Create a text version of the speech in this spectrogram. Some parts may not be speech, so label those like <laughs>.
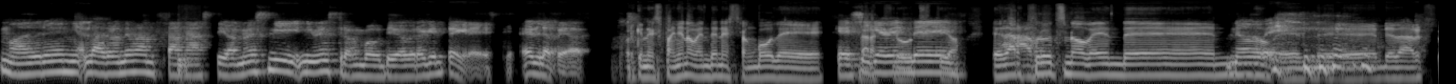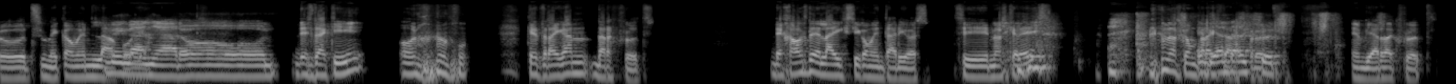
Madre mía, ladrón de manzanas, tío. No es ni, ni un Strongbow, tío, pero ¿quién te crees, tío? Es lo peor. Porque en España no venden Strongbow de. Que sí Dark que Fruits, vende. tío. De Dark Ah, Fruits no venden. No No, ve- venden. De Dark Fruits me comen la <laughs> Me polla. engañaron. Desde aquí, un- <laughs> que traigan Dark Fruits. Dejaos de likes y comentarios. Si nos queréis, <laughs> nos compráis Enviar Dark, Dark Fruits. Fruit. Enviar Dark Fruits.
